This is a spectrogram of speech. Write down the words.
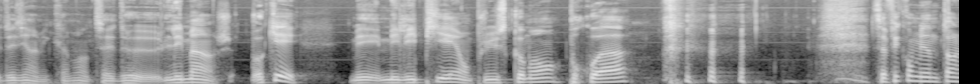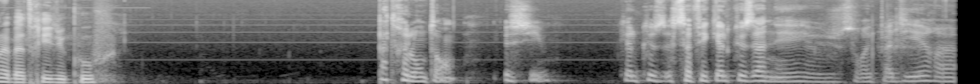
et de dire mais comment de les mains, je- ok, mais mais les pieds en plus, comment, pourquoi? Ça fait combien de temps la batterie du coup? Pas très longtemps. Si. Quelques, ça fait quelques années, euh, je ne saurais pas dire. euh.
